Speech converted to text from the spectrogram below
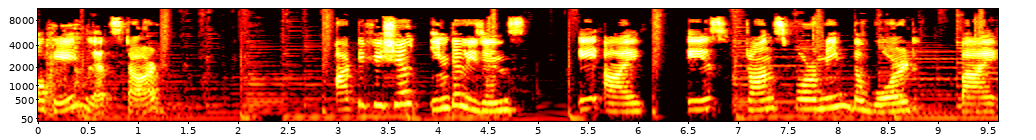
Okay, let's start. Artificial intelligence AI is transforming the world by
